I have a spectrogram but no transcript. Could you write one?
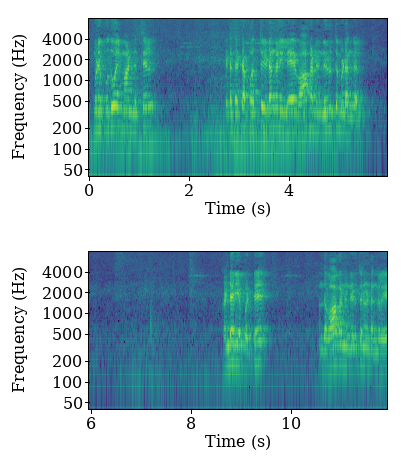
நம்முடைய புதுவை மாநிலத்தில் கிட்டத்தட்ட பத்து இடங்களிலே வாகன நிறுத்தும் இடங்கள் கண்டறியப்பட்டு அந்த வாகன நிறுத்தும் இடங்களை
